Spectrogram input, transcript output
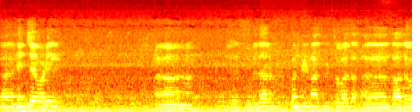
ह्यांचे वडील अं, सुभेदार पंढरीनाथ विठोबा जाधव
